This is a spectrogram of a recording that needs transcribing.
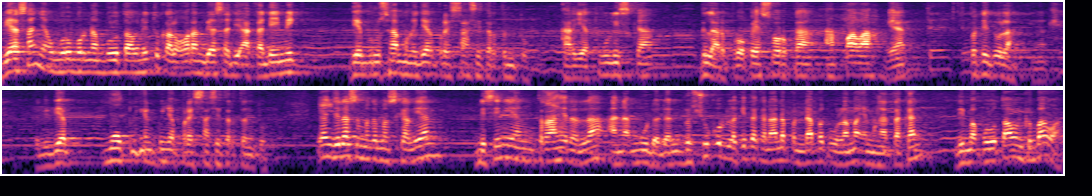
Biasanya umur-umur 60 tahun itu kalau orang biasa di akademik, dia berusaha mengejar prestasi tertentu. Karya tulis kah, gelar profesor kah, apalah ya. Seperti itulah. Ya. Jadi dia mau pengen punya prestasi tertentu. Yang jelas teman-teman sekalian, di sini yang terakhir adalah anak muda. Dan bersyukurlah kita karena ada pendapat ulama yang mengatakan 50 tahun ke bawah.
